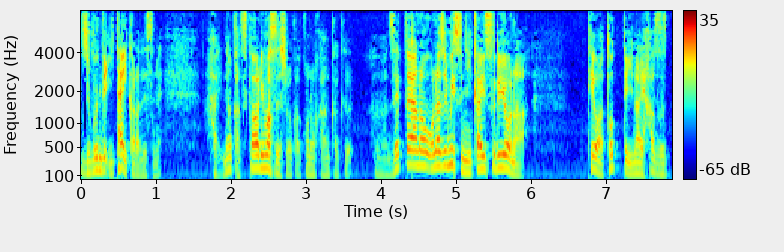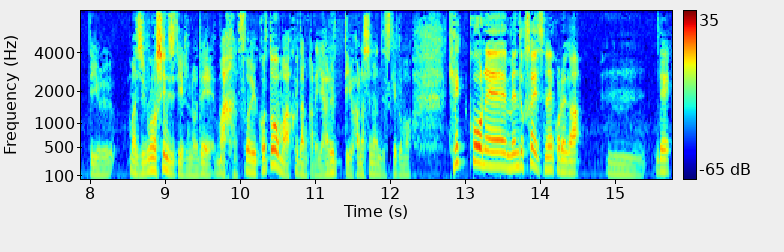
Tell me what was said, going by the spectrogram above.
自分でいたいからですね。はい。なんか伝わりますでしょうか？この感覚。うん、絶対あの、同じミス2回するような手は取っていないはずっていう、まあ自分を信じているので、まあそういうことをまあ普段からやるっていう話なんですけども、結構ね、めんどくさいですね、これが。うん。で、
